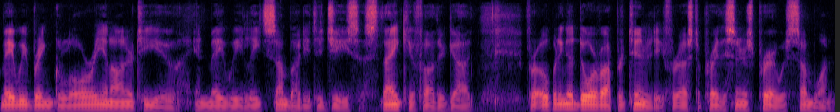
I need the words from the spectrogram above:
May we bring glory and honor to you, and may we lead somebody to Jesus. Thank you, Father God, for opening a door of opportunity for us to pray the sinner's prayer with someone.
